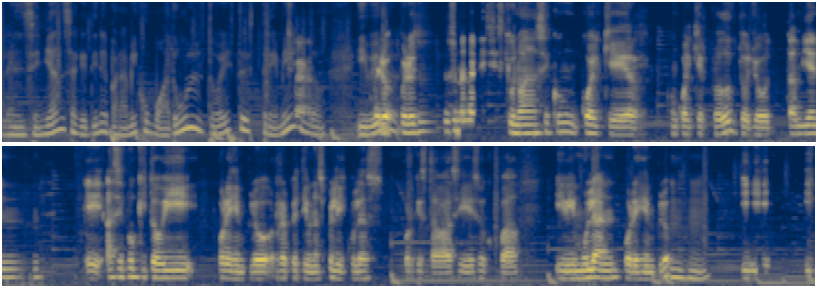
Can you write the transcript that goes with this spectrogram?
la enseñanza que tiene para mí como adulto, esto es tremendo. Claro. Y veo, Pero, pero eso es un análisis que uno hace con cualquier, con cualquier producto. Yo también eh, hace poquito vi, por ejemplo, repetí unas películas porque estaba así desocupado. Y vi Mulan, por ejemplo. Y, y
